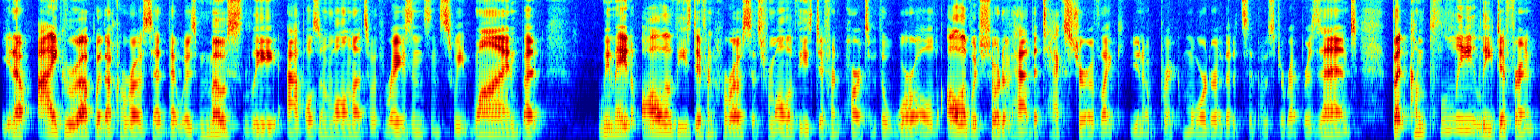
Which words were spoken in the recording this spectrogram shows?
you know, I grew up with a haroset that was mostly apples and walnuts with raisins and sweet wine, but we made all of these different harosets from all of these different parts of the world, all of which sort of had the texture of like, you know, brick mortar that it's supposed to represent, but completely different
